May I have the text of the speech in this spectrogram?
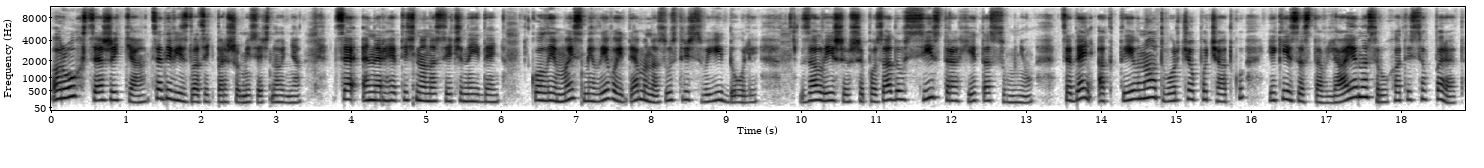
Рух це життя, це девіз 21 місячного дня, це енергетично насичений день, коли ми сміливо йдемо назустріч своїй долі, залишивши позаду всі страхи та сумнів. Це день активного творчого початку, який заставляє нас рухатися вперед.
